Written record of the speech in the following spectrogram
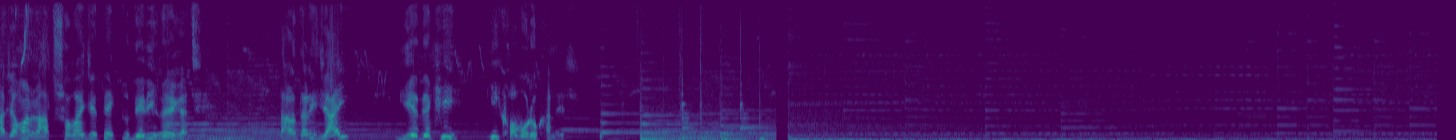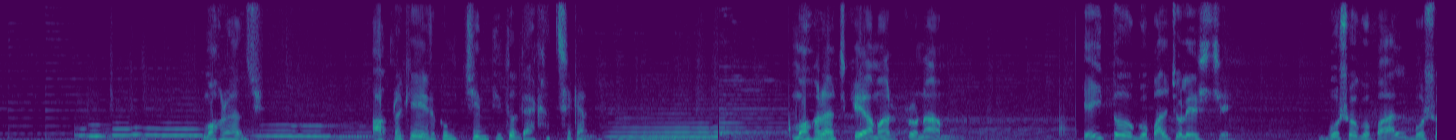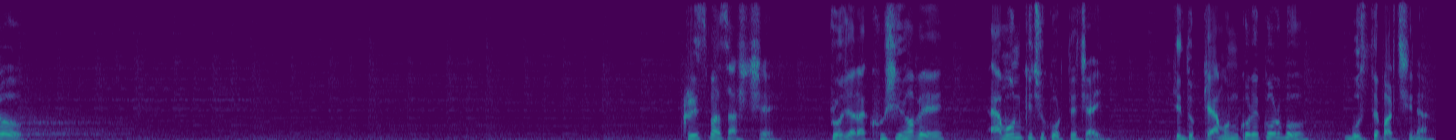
আজ আমার রাজসভায় যেতে একটু দেরি হয়ে গেছে। তাড়াতাড়ি যাই, গিয়ে দেখি কি খবর ওখানের। মহারাজ, আপনাকে এরকম চিন্তিত দেখাচ্ছে কেন? মহারাজকে আমার প্রণাম। এই তো গোপাল চলে এসছে। বসো গোপাল, বসো। ক্রিসমাস আসছে। প্রজারা খুশি হবে এমন কিছু করতে চাই। কিন্তু কেমন করে করব বুঝতে পারছি না।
